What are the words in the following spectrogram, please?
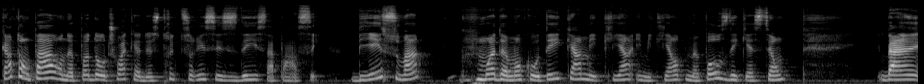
Quand on parle, on n'a pas d'autre choix que de structurer ses idées et sa pensée. Bien souvent, moi, de mon côté, quand mes clients et mes clientes me posent des questions, ben,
